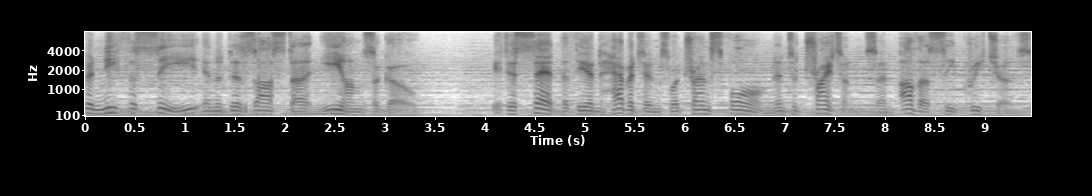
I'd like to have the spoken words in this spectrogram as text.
beneath the sea in a disaster eons ago. It is said that the inhabitants were transformed into tritons and other sea creatures.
